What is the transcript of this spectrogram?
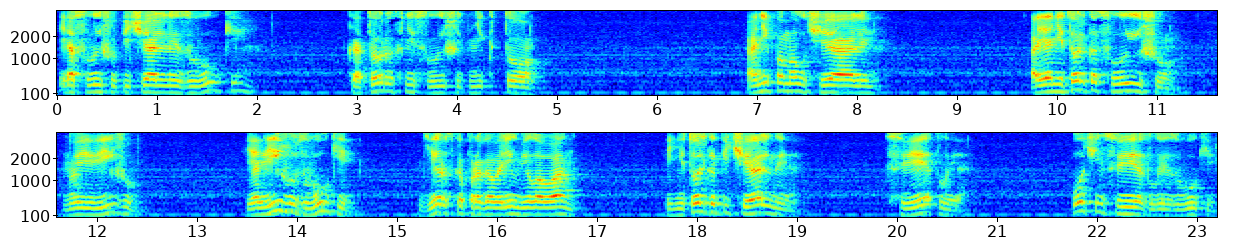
«Я слышу печальные звуки, которых не слышит никто». Они помолчали, а я не только слышу, но и вижу. Я вижу звуки, дерзко проговорил Милован, и не только печальные, светлые – очень светлые звуки.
